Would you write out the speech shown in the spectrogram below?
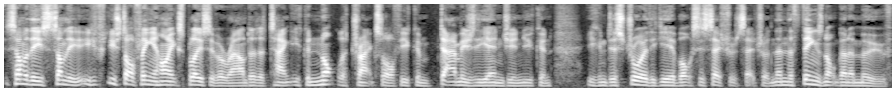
some of these, some of these, if you start flinging high explosive around at a tank, you can knock the tracks off, you can damage the engine, you can you can destroy the gearbox, etc., etc. And then the thing's not going to move.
